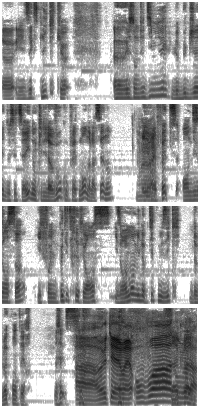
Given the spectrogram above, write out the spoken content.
ils expliquent que ils ont dû diminuer le budget de cette série, donc ils l'avouent complètement dans la scène. Hein. Et en fait, en disant ça, ils font une petite référence. Ils ont vraiment mis la petite musique de Black Panther. Ah, ok, ouais, on voit. donc voilà.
